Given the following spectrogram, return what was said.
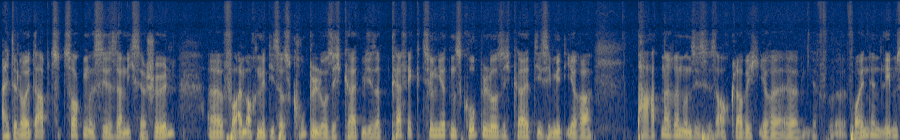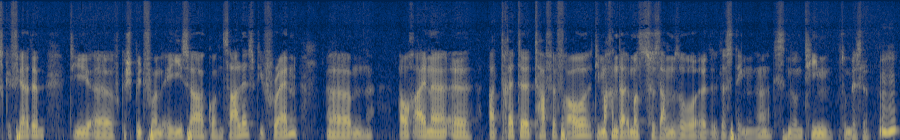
alte Leute abzuzocken, ist ja nicht sehr schön, äh, vor allem auch mit dieser Skrupellosigkeit, mit dieser perfektionierten Skrupellosigkeit, die sie mit ihrer Partnerin und sie ist auch, glaube ich, ihre äh, Freundin, Lebensgefährtin, die äh, gespielt von Eisa González, die Fran, ähm, auch eine äh, adrette, taffe Frau, die machen da immer zusammen so äh, das Ding. Ne? Die sind so ein Team, so ein bisschen. Mhm.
